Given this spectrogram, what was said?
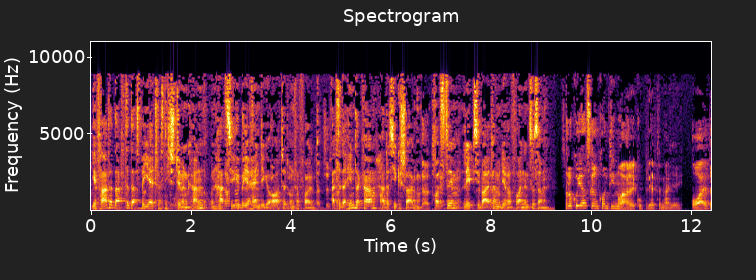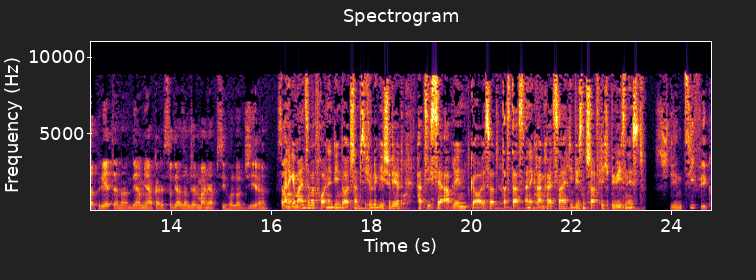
Ihr Vater dachte, dass bei ihr etwas nicht stimmen kann und hat sie über ihr Handy geortet und verfolgt. Als er dahinter kam, hat er sie geschlagen. Trotzdem lebt sie weiter mit ihrer Freundin zusammen. să locuiască în continuare cu prietena ei. O altă prietenă de-a mea care studiază în Germania psihologie Eine gemeinsame Freundin, die in Deutschland Psychologie studiert, hat sich sehr ablehnend geäußert, dass das eine Krankheit sei, die wissenschaftlich bewiesen ist. științific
